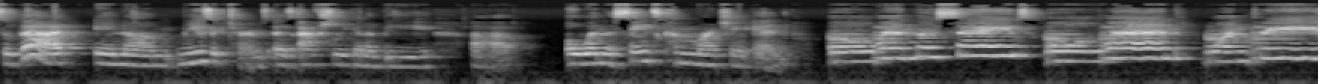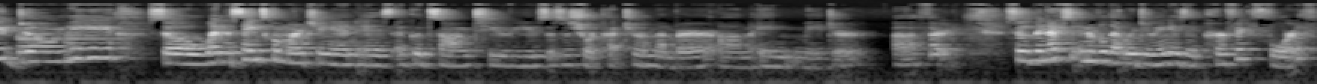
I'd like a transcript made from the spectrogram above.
So that, in um, music terms, is actually gonna be uh, Oh, when the saints come marching in. Oh, when the saints, oh, when, one, three, do, mi. So when the saints go marching in is a good song to use as a shortcut to remember um, a major uh, third. So the next interval that we're doing is a perfect fourth,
